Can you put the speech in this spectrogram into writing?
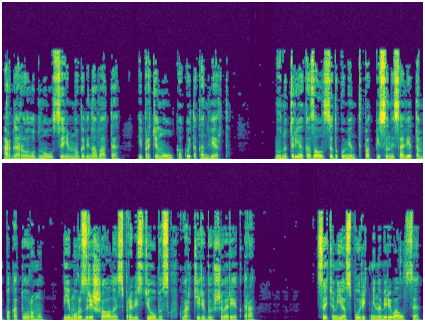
Аргар улыбнулся немного виновато и протянул какой-то конверт. Внутри оказался документ, подписанный советом, по которому ему разрешалось провести обыск в квартире бывшего ректора. С этим я спорить не намеревался.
